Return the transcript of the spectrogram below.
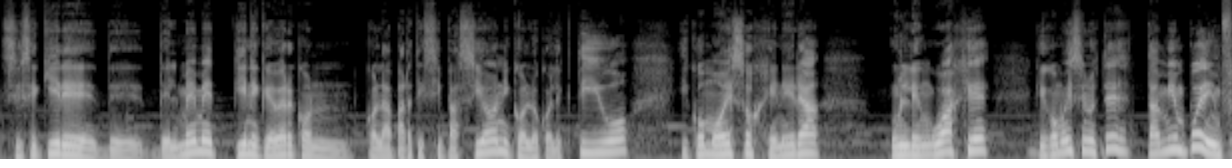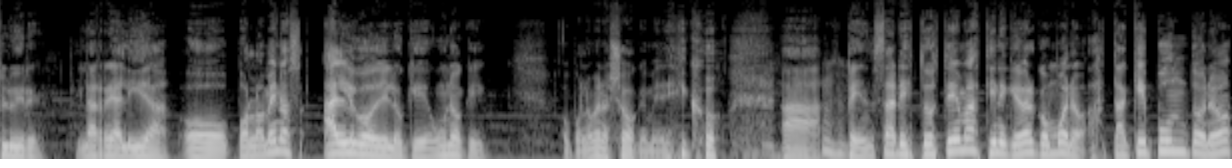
si se quiere, de- del meme tiene que ver con, con la participación y con lo colectivo y cómo eso genera un lenguaje que, como dicen ustedes, también puede influir la realidad o por lo menos algo de lo que uno que o por lo menos yo que me dedico a pensar estos temas, tiene que ver con, bueno, hasta qué punto, ¿no?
